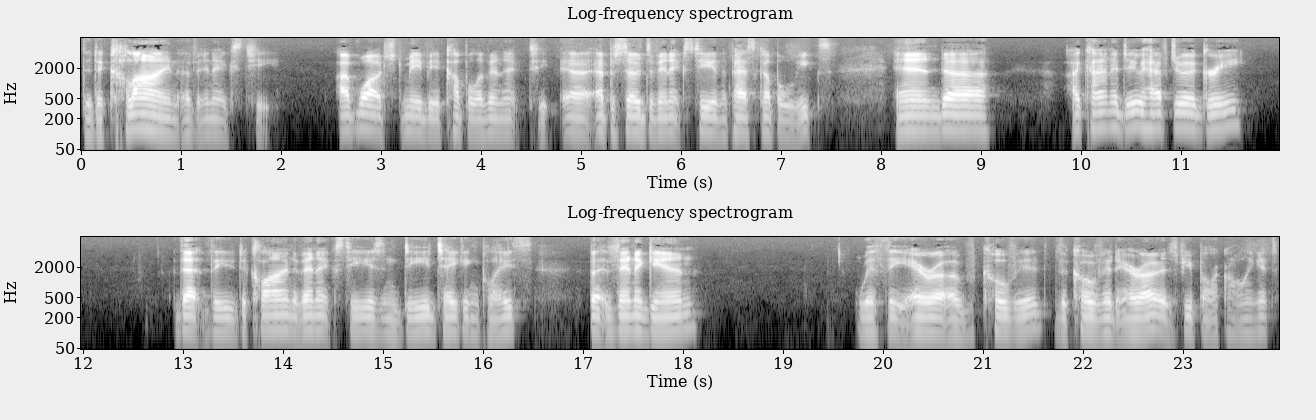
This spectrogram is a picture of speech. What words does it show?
the decline of NXT. I've watched maybe a couple of NXT uh, episodes of NXT in the past couple weeks, and uh, I kind of do have to agree that the decline of NXT is indeed taking place. But then again, with the era of COVID, the COVID era, as people are calling it,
